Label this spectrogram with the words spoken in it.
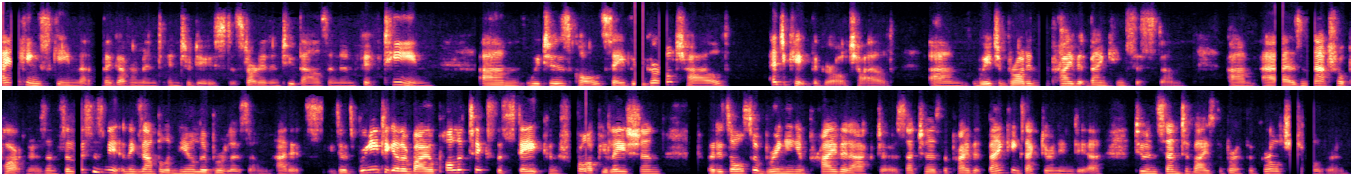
banking scheme that the government introduced. It started in 2015 um, which is called Save the Girl Child, Educate the Girl Child, um, which brought in the private banking system um, as natural partners. And so this is an example of neoliberalism at its, so it's bringing together biopolitics, the state, control population, but it's also bringing in private actors, such as the private banking sector in India, to incentivize the birth of girl children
